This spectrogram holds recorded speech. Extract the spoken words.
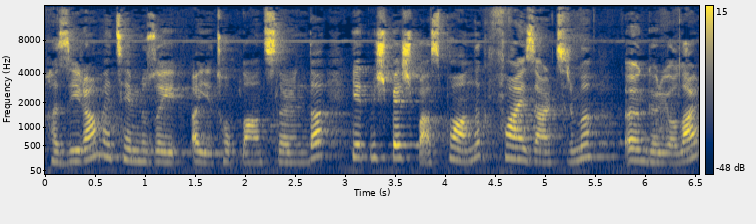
Haziran ve Temmuz ayı, ayı toplantılarında 75 bas puanlık faiz artırımı öngörüyorlar.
